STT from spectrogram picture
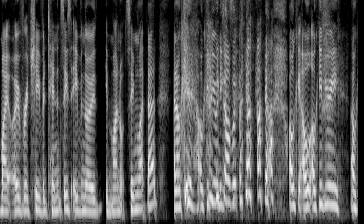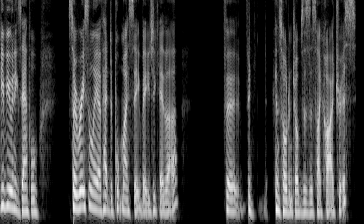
my overachiever tendencies, even though it might not seem like that. And I'll give, I'll give you an example. yeah, yeah. I'll, I'll, I'll, give you I'll give you an example. So recently, I've had to put my CV together for for consultant jobs as a psychiatrist,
